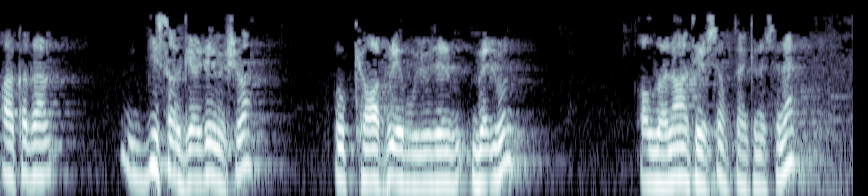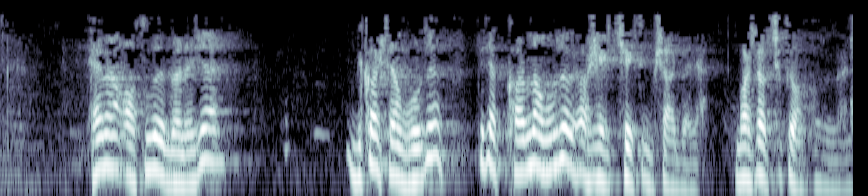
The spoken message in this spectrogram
arkadan bir saat gerideymiş o. O kafir Ebu Lüder'in melun. Allah lanet eylesin muhtemelen kendisine. Hemen atıldı böylece. Birkaç tane vurdu. Bir de karnından vurdu. Aşağı çekti dışarı böyle. Başlar çıktı böyle.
